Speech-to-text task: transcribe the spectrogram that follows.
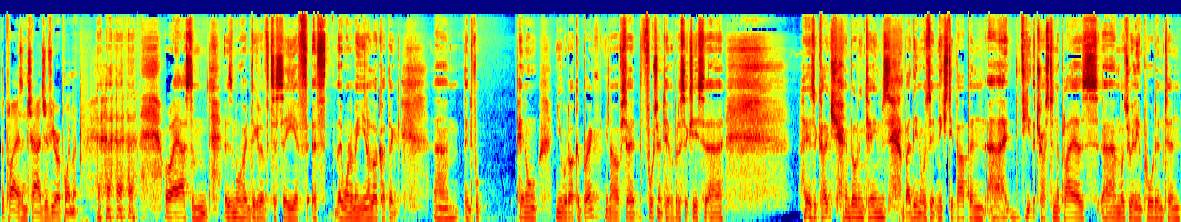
the players in charge of your appointment. well, I asked them. It was more indicative to see if if they wanted me. You know, like I think um, the interval panel knew what I could bring. You know, obviously, I had fortunate to have a bit of success. Uh, as a coach and building teams, but then it was that next step up, and uh, to get the trust in the players um, was really important. And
